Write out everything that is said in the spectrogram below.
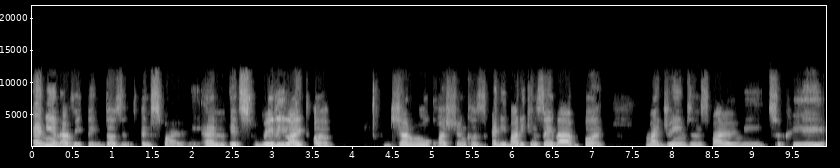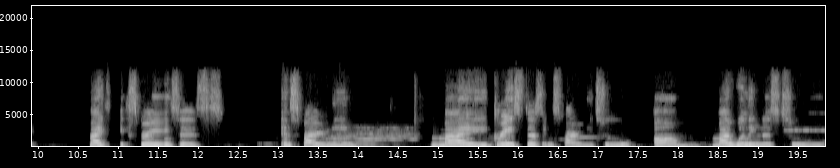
any and everything doesn't inspire me. And it's really like a general question because anybody can say that, but my dreams inspire me to create, my experiences inspire me. My grace does inspire me too. Um, my willingness to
